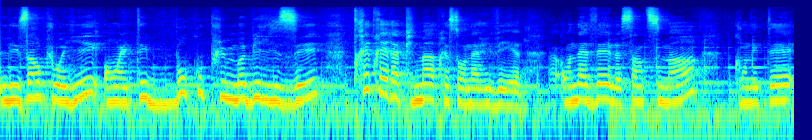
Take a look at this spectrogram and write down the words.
les employés ont été beaucoup plus mobilisés très, très rapidement après son arrivée. On avait le sentiment qu'on était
